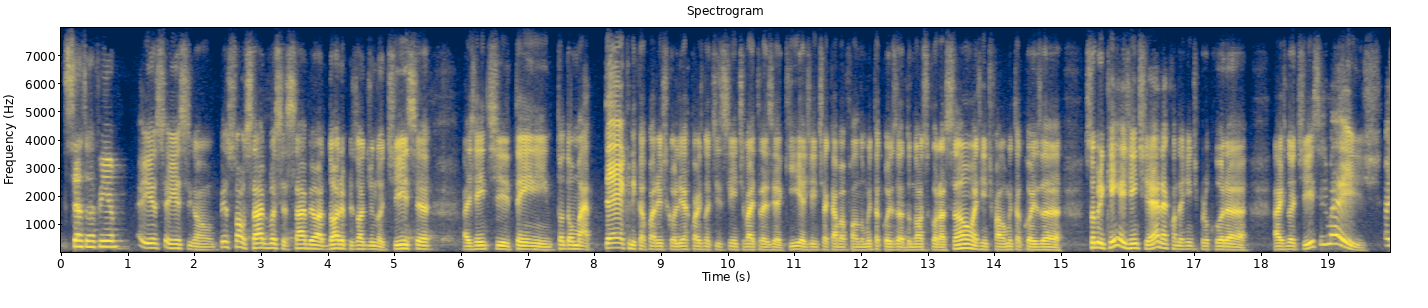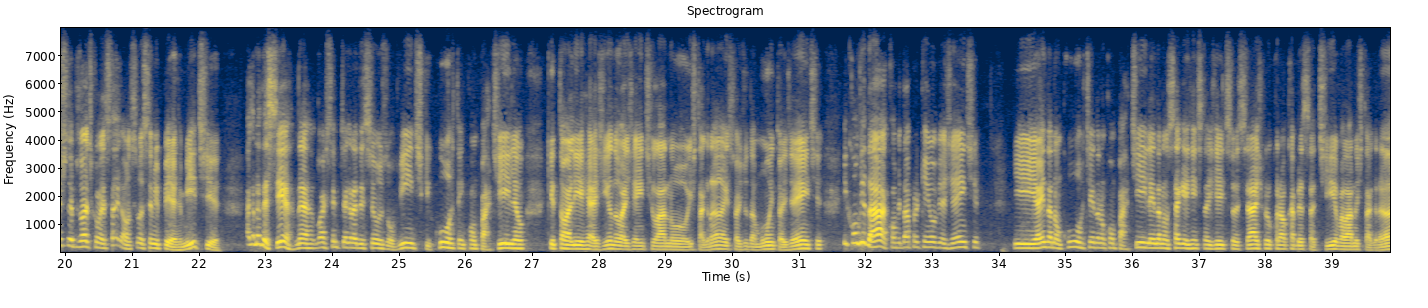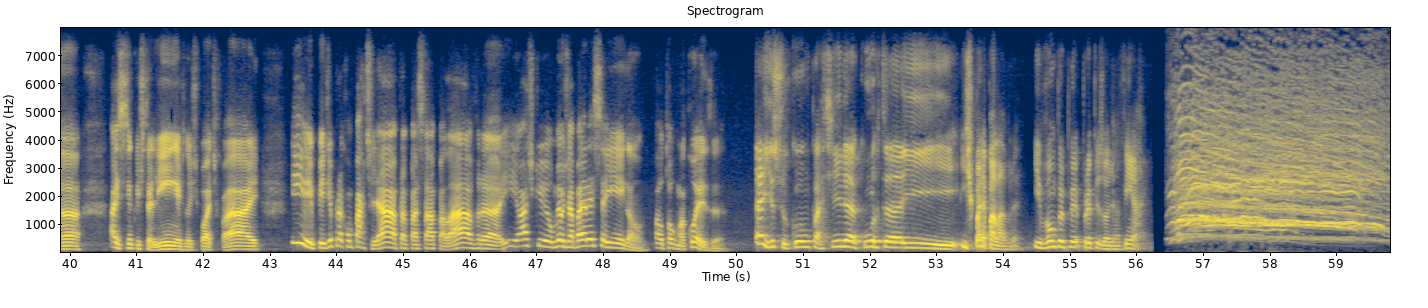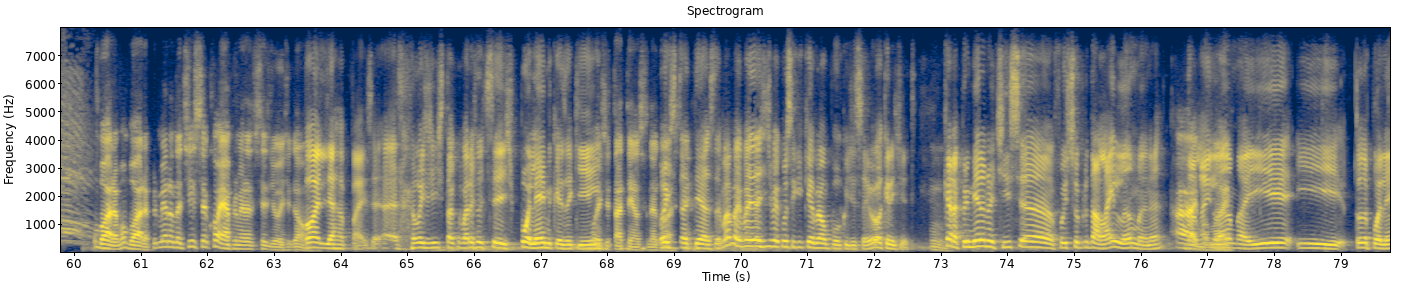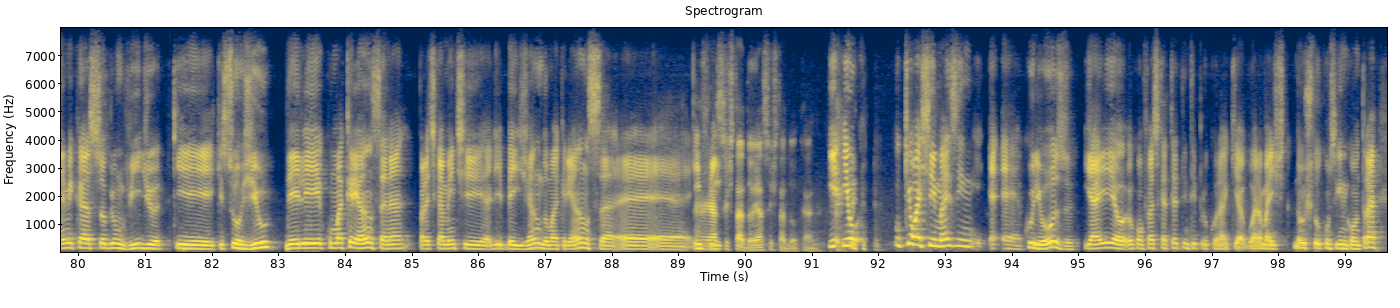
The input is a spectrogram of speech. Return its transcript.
Certo, Rafinha? É isso, é isso, Igão. O pessoal sabe, você sabe, eu adoro episódio de notícia. A gente tem toda uma técnica para escolher quais notícias a gente vai trazer aqui. A gente acaba falando muita coisa do nosso coração, a gente fala muita coisa sobre quem a gente é, né, quando a gente procura as notícias. Mas antes do episódio começar, Igão, se você me permite, agradecer, né? Gosto sempre de agradecer os ouvintes que curtem, compartilham, que estão ali reagindo a gente lá no Instagram, isso ajuda muito a gente. E convidar, convidar para quem ouve a gente e ainda não curte, ainda não compartilha, ainda não segue a gente nas redes sociais, procurar o Cabeça Ativa lá no Instagram, as cinco estrelinhas no Spotify. E pedir para compartilhar, para passar a palavra. E eu acho que o meu jabá era esse aí, hein, Igão? Faltou alguma coisa? É isso, compartilha, curta e espalha a palavra. E vamos para o episódio, Rafinha. Vambora, vambora. Primeira notícia, qual é a primeira notícia de hoje, Gão? Olha, rapaz, é, hoje a gente está com várias notícias polêmicas aqui, hein? Hoje tá tenso o negócio. Hoje tá hein? tenso, mas, mas, mas, a gente vai conseguir quebrar um pouco disso aí, eu acredito. Hum. Cara, a primeira notícia foi sobre o Dalai Lama, né? Ai, Dalai mamãe. Lama aí e toda a polêmica sobre um vídeo que, que surgiu dele com uma criança, né? Praticamente ali beijando uma criança. É... Enfim. É assustador, é assustador, cara. E, e eu, o que eu achei mais in, é, é, curioso, e aí eu, eu confesso que até tentei procurar aqui agora, mas não estou conseguindo encontrar,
